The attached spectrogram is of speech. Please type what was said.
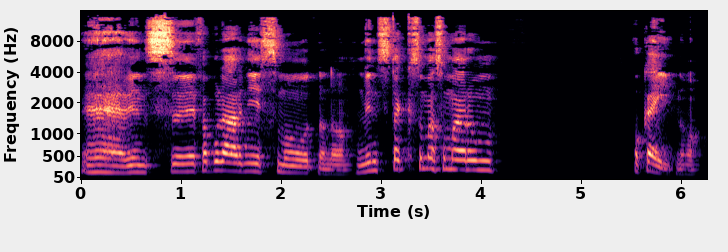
Eee, więc y, fabularnie jest smutno, no. Więc tak summa summarum, okej, no.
